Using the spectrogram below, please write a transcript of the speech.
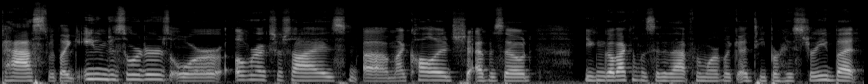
past with like eating disorders or overexercise uh, my college episode you can go back and listen to that for more of like a deeper history. But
